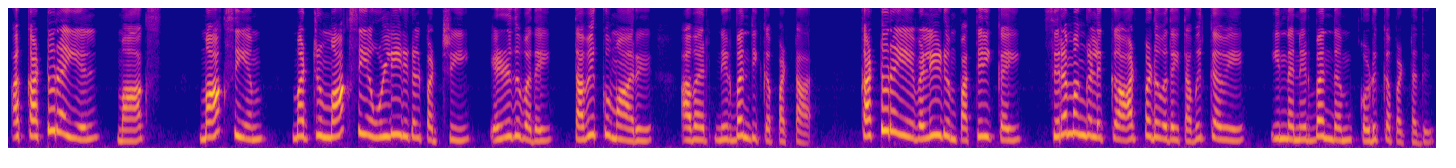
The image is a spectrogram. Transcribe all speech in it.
அக்கட்டுரையில் மார்க்ஸ் மார்க்சியம் மற்றும் மார்க்சிய உள்ளீடுகள் பற்றி எழுதுவதை தவிர்க்குமாறு அவர் நிர்பந்திக்கப்பட்டார். கட்டுரையை வெளியிடும் பத்திரிகை சிரமங்களுக்கு ஆட்படுவதை தவிர்க்கவே இந்த நிர்பந்தம் கொடுக்கப்பட்டது.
